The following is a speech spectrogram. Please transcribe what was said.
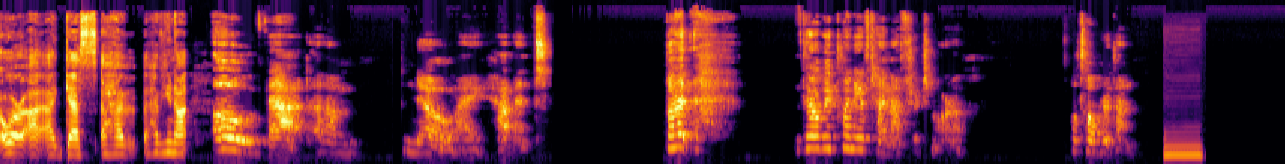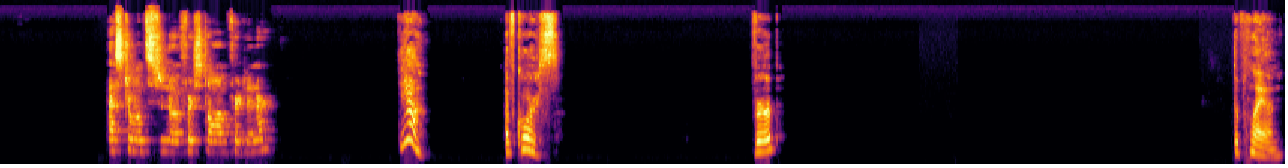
Or I, I guess have have you not Oh, that. Um, no, I haven't. But there will be plenty of time after tomorrow. I'll tell her then. Esther wants to know if we're still on for dinner. Yeah. Of course. Verb? The plan.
